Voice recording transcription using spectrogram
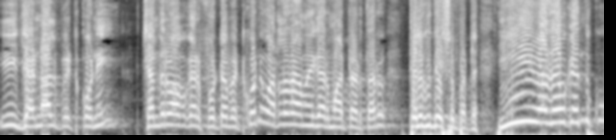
ఈ జెండాలు పెట్టుకొని చంద్రబాబు గారి ఫోటో పెట్టుకొని వరలరామయ్య గారు మాట్లాడతారు తెలుగుదేశం పట్ల. ఈ వెధవకు ఎందుకు?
